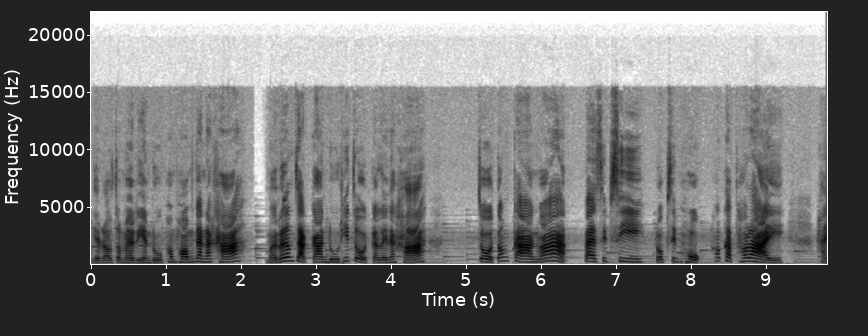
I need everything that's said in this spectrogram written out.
เดี๋ยวเราจะมาเรียนรู้พร้อม ๆ กันนะคะ มาเริ่มจากการดูที่โจทย์กันเลยนะคะ โจทย์ต้องการว่า 84ลบ16 เท่ากับเท่าไหร่ ให้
